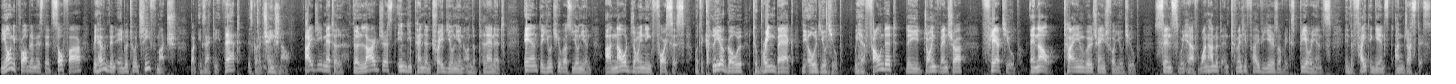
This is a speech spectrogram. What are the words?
The only problem is that so far we haven't been able to achieve much, but exactly that is going to change now. IG Metall, the largest independent trade union on the planet, and the YouTubers Union are now joining forces with a clear goal to bring back the old YouTube. We have founded the joint venture Fairtube, and now time will change for YouTube since we have 125 years of experience in the fight against injustice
